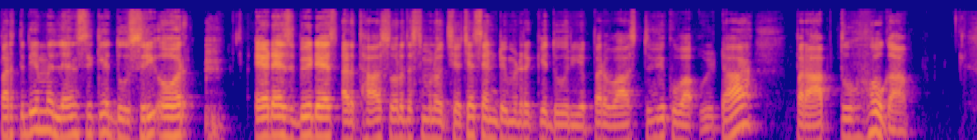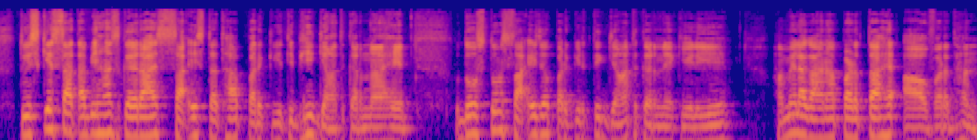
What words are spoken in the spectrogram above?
प्रतिबिंब लेंस के दूसरी ओर ए डैश बी डैश अर्थात सोलह दशमलव छह छह सेंटीमीटर की दूरी पर वास्तविक व वा उल्टा प्राप्त होगा। तो इसके साथ अब यहाँ से कह रहा है, साइज़ तथा प्रकृति भी ज्ञात करना है। दोस्तों, साइज़ और प्रकृति ज्ञात करने के लिए हमें लगाना पड़ता है आवर्धन।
